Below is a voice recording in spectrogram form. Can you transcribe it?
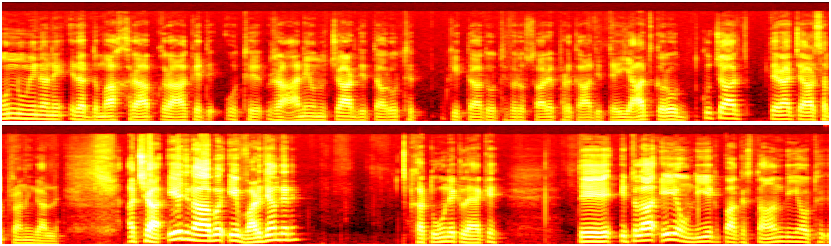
ਉਹਨੂੰ ਇਹਨਾਂ ਨੇ, ਇਹਦਾ ਦਿਮਾਗ ਖਰਾਬ ਕਰਾ ਕੇ ਤੇ ਉੱਥੇ ਰਾਹ ਨੇ ਉਹਨੂੰ ਚਾੜ ਦਿੱਤਾ ਔਰ ਉੱਥੇ ਕੀਤਾ ਤੇ ਉੱਥੇ ਫਿਰ ਉਹ ਸਾਰੇ ਫੜਕਾ ਦਿੱਤੇ। ਯਾਦ ਕਰੋ, ਕੁਝ ਚਾਰ, ਤੇਰਾ 4 ਸਾਲ ਪੁਰਾਣੀ ਗੱਲ ਹੈ। ਅੱਛਾ, ਇਹ ਜਨਾਬ, ਇਹ ਵੜ ਜਾਂਦੇ ਨੇ, ਖਾਤੂਨ ਇੱਕ ਲੈ ਕੇ। ਤੇ ਇਤਲਾ ਇਹ ਆਉਂਦੀ ਹੈ ਕਿ ਪਾਕਿਸਤਾਨ ਦੀਆਂ ਉੱਥੇ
